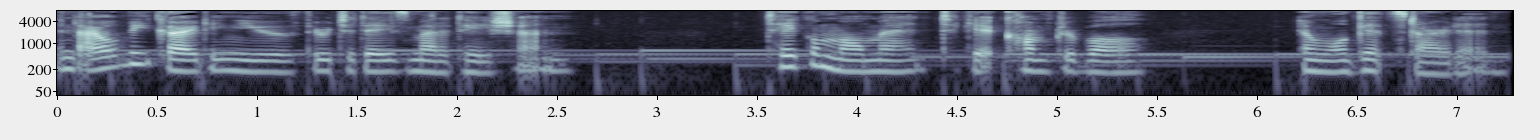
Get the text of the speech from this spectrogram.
and I will be guiding you through today's meditation. Take a moment to get comfortable, and we'll get started.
